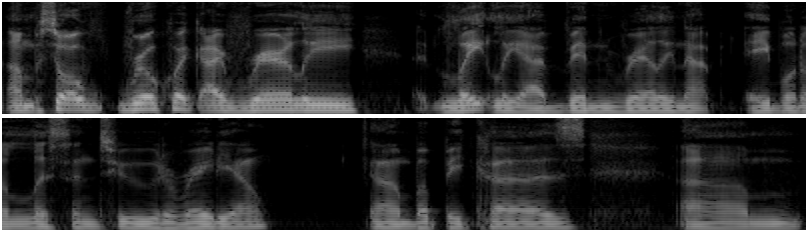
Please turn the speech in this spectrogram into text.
Um, so real quick, I rarely lately I've been rarely not able to listen to the radio, um, but because um,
